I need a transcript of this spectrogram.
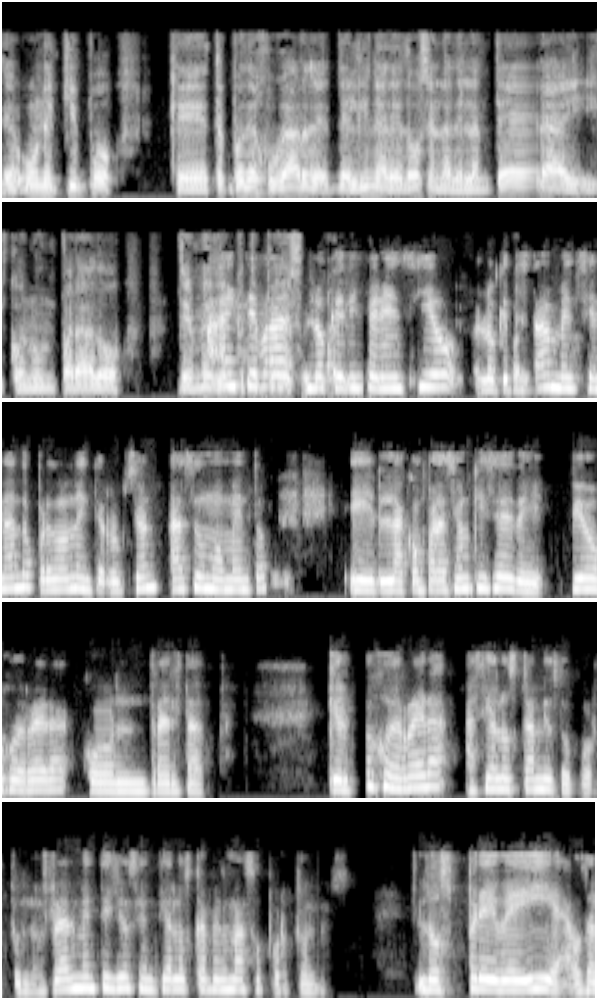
eh, un equipo que te puede jugar de, línea de dos en la delantera y, con un parado de. Ahí te, va lo que diferenció, lo que te estaba mencionando, perdón la interrupción, hace un momento, eh, la comparación que hice de Piojo Herrera contra el Tata. Que el Piojo Herrera hacía los cambios oportunos. Realmente yo sentía los cambios más oportunos. Los preveía, o sea,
